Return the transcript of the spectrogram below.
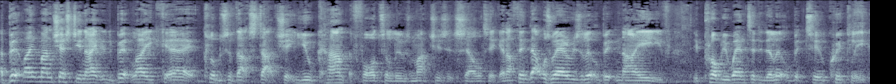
a bit like Manchester United, a bit like uh, clubs of that stature, you can't afford to lose matches at Celtic. And I think that was where he was a little bit naive. He probably went at it a little bit too quickly.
